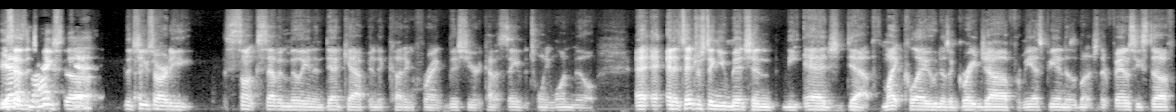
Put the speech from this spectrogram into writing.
He yeah, says the Chiefs uh, yeah. the Chiefs already sunk seven million in dead cap into cutting Frank this year to kind of save the 21 mil. And, and, it's interesting you mentioned the edge depth. Mike Clay, who does a great job from ESPN, does a bunch of their fantasy stuff.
